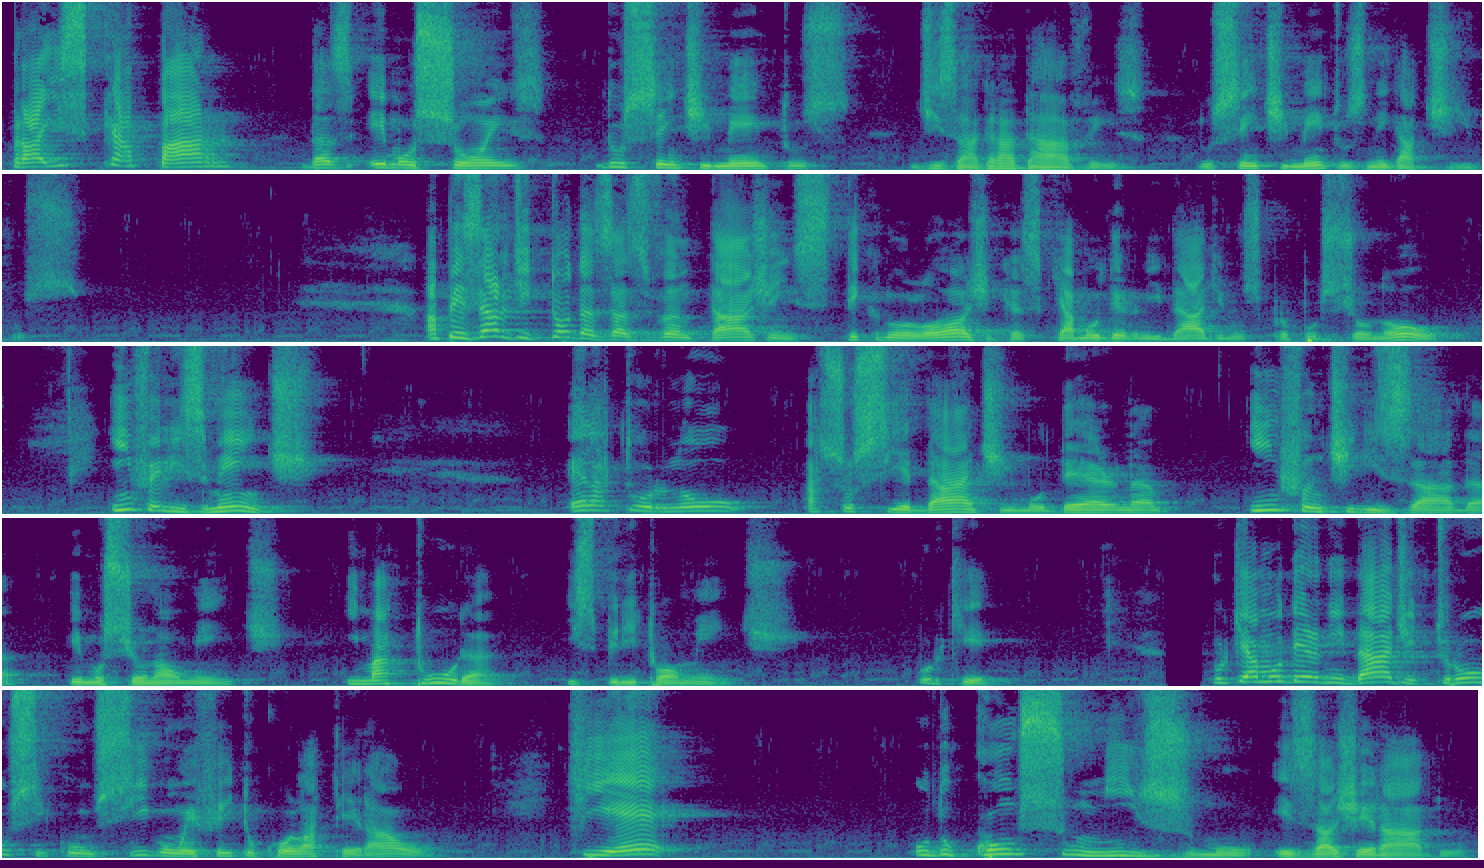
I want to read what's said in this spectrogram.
para escapar das emoções, dos sentimentos desagradáveis, dos sentimentos negativos. Apesar de todas as vantagens tecnológicas que a modernidade nos proporcionou, infelizmente, ela tornou a sociedade moderna infantilizada emocionalmente, imatura espiritualmente. Por quê? Porque a modernidade trouxe consigo um efeito colateral que é o do consumismo exagerado.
